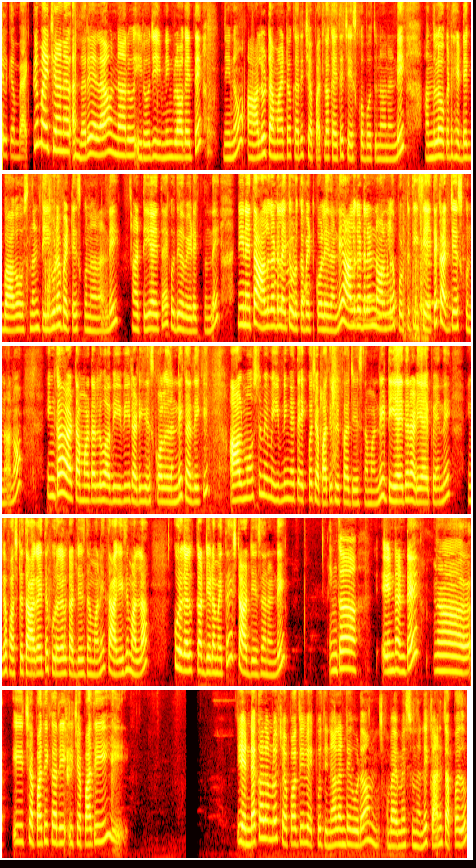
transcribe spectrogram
Welcome back to my channel. అందరూ ఎలా ఉన్నారు? ఈరోజు ఈవినింగ్ బ్లాగ్ అయితే నేను ఆలు టమాటో కర్రీ చపాతీలోకి అయితే చేసుకోబోతున్నానండి. అందులో ఒకటి హెడేక్ బాగా వస్తుందని టీ కూడా పెట్టేసుకున్నానండి. ఆ టీ అయితే కొద్దిగా వేడెక్కుతుంది. నేనైతే ఆలుగడ్డలు అయితే ఉడకబెట్టుకోలేదండి. ఆలుగడ్డలను నార్మల్గా పొట్టు తీసి అయితే కట్ చేసుకున్నాను. ఇంకా టమాటాలు అవి ఇవి రెడీ చేసుకోవాలి కదండి కర్రీకి. ఆల్మోస్ట్ మేము ఈవినింగ్ అయితే ఎక్కువ చపాతీ ప్రిఫర్ చేస్తామండి. టీ అయితే రెడీ అయిపోయింది. ఇంకా ఫస్ట్ తాగైతే కూరగాయలు కట్ చేద్దామని తాగేసి మళ్ళా కూరగాయలు కట్ చేయడం అయితే స్టార్ట్ చేశానండి. ఇంకా ఏంటంటే ఈ చపాతీ కర్రీ ఈ చపాతీ ఈ ఎండాకాలంలో చపాతీలు ఎక్కువ తినాలంటే కూడా భయం వేస్తుందండి కానీ తప్పదు.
